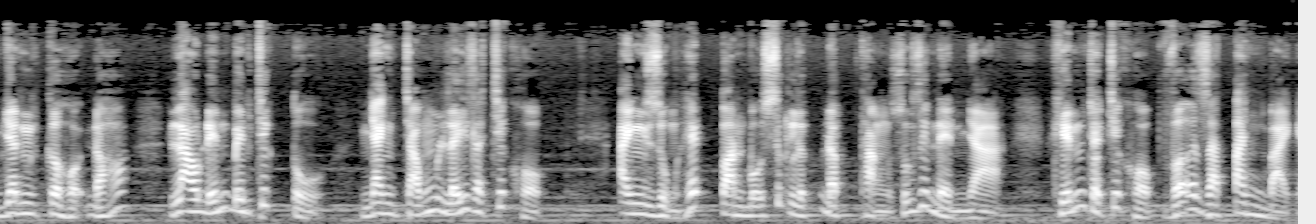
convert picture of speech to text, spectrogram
nhân cơ hội đó lao đến bên chiếc tủ, nhanh chóng lấy ra chiếc hộp. Anh dùng hết toàn bộ sức lực đập thẳng xuống dưới nền nhà, khiến cho chiếc hộp vỡ ra tanh bạch.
